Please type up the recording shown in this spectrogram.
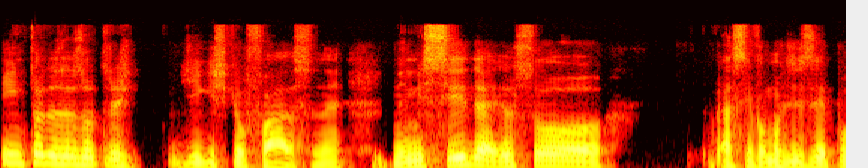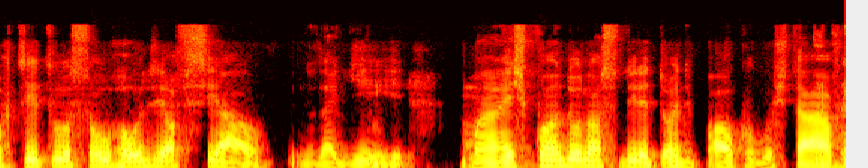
e em todas as outras gigs que eu faço, né. No Emicida, eu sou, assim, vamos dizer, por título, sou o hold oficial da gig, mas quando o nosso diretor de palco, Gustavo,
